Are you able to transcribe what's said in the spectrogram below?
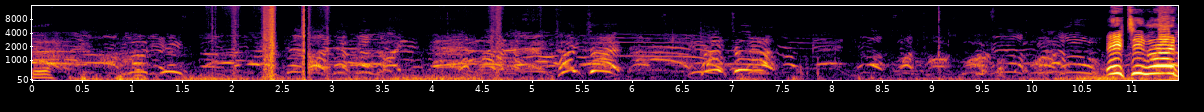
Ya. Eighteen red.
